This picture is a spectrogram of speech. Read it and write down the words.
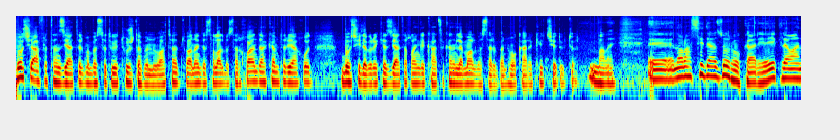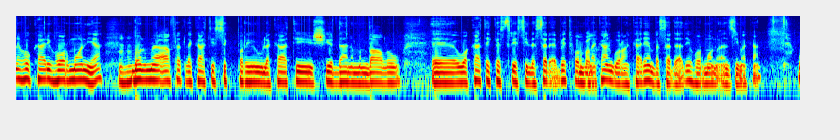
بۆچی ئافرەتان زیاتر مەبەستت توش دەبن واتە توانای دەسەڵات بەسەر خۆیاندا کەمتر یاخود بۆچی لەبەرەوەی کە زیاتر ڕەنگە کاتەکانت لە ماڵ بەسەر ببەن هۆکارەکەی چیە دکتۆر؟ بەڵێ لە ڕاستیدا زۆر هۆکار هەیە یەک لەوانە هۆکاری هۆڕمۆنیە بۆ نمونە ئافرەت لە کاتی سکپڕی و لە کاتی شیردانی منداڵ و وە کاتێک کە سترێسی لەسەر ئەبێت هۆڕمۆنەکان گۆڕانکاریان بەسەردا دێ هۆڕمۆن و ئەنزیمەکان و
